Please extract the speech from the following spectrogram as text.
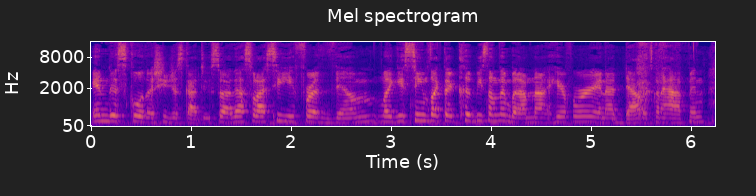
in this school that she just got to. So that's what I see for them. Like it seems like there could be something, but I'm not here for it, and I doubt it's going to happen.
